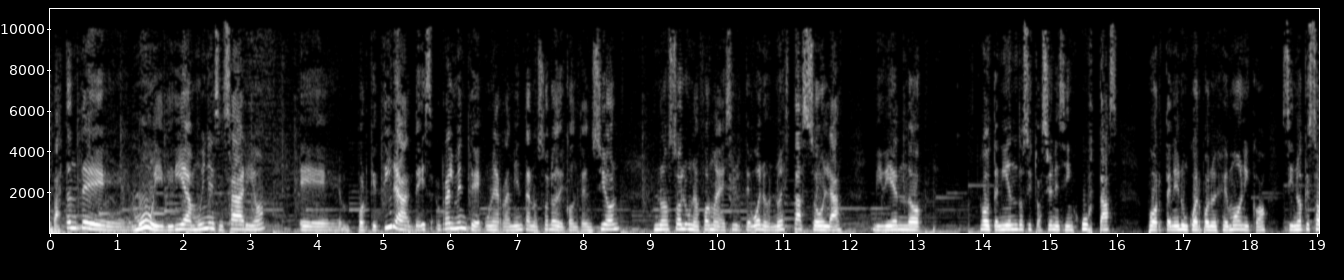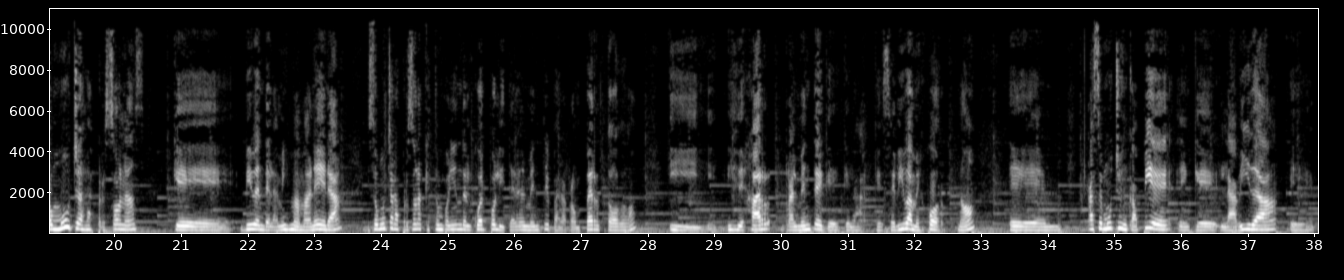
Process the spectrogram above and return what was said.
bastante, muy, diría, muy necesario, eh, porque tira, de, es realmente una herramienta no solo de contención, no solo una forma de decirte, bueno, no estás sola viviendo o teniendo situaciones injustas por tener un cuerpo no hegemónico, sino que son muchas las personas que viven de la misma manera y son muchas las personas que están poniendo el cuerpo literalmente para romper todo y, dejar realmente que, la, que se viva mejor, ¿no? Eh, hace mucho hincapié en que la vida eh,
